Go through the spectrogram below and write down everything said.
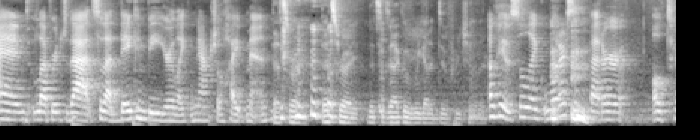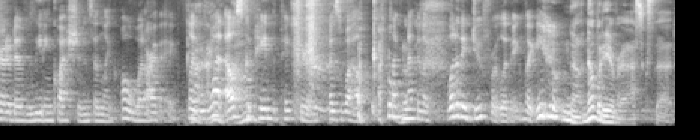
And leverage that so that they can be your like natural hype man. That's right. That's right. That's exactly what we got to do for each other. Okay, so like, what are some better alternative leading questions and like, oh, what are they? Like, God, what else know. could paint the picture as well? like nothing. Like, what do they do for a living? Like, you know. No, nobody ever asks that.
